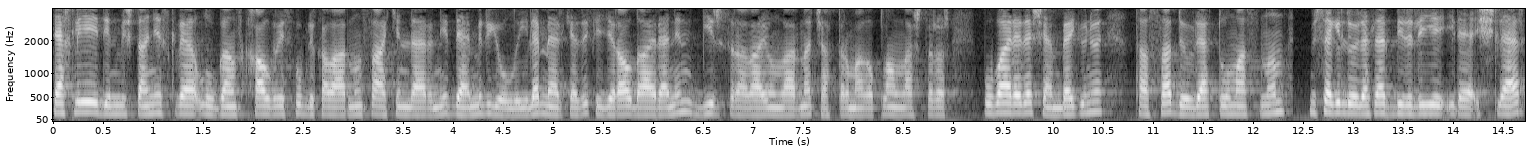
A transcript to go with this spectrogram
təxliyə edilmiş Donetsk və Luqansk Xalq Respublikalarının sakinləri sakinlərini dəmir yolu ilə mərkəzi federal dairənin bir sıra rayonlarına çatdırmağı planlaşdırır. Bu barədə şənbə günü TASSA Dövlət Dumasının Müstəqil Dövlətlər Birliyi ilə işlər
